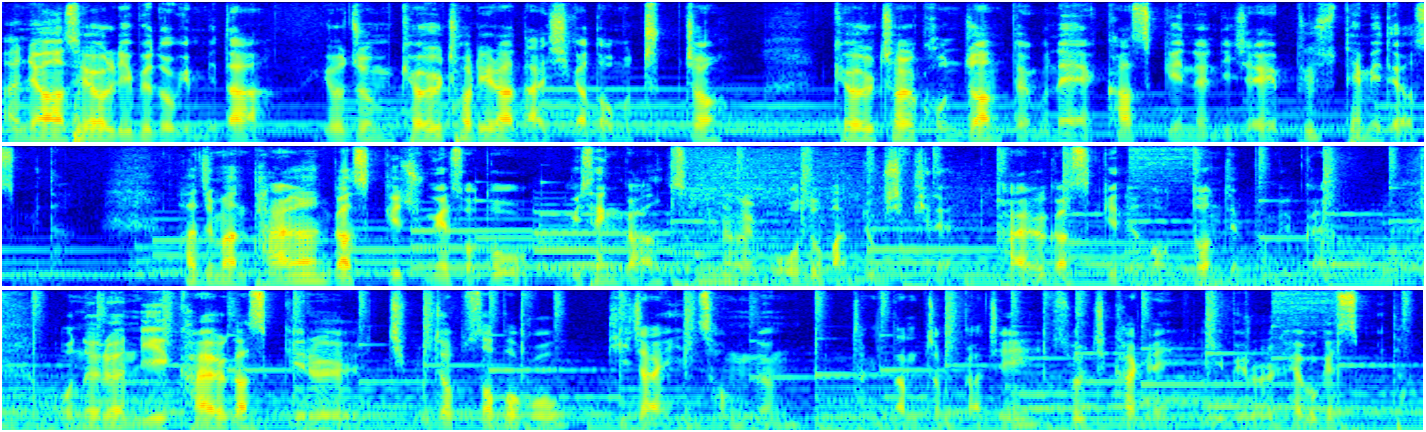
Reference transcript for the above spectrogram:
안녕하세요 리뷰독입니다. 요즘 겨울철이라 날씨가 너무 춥죠. 겨울철 건조함 때문에 가습기는 이제 필수템이 되었습니다. 하지만 다양한 가습기 중에서도 위생과 성능을 모두 만족시키는 가열 가습기는 어떤 제품일까요? 오늘은 이 가열 가습기를 직접 써보고 디자인, 성능, 장단점까지 솔직하게 리뷰를 해보겠습니다.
